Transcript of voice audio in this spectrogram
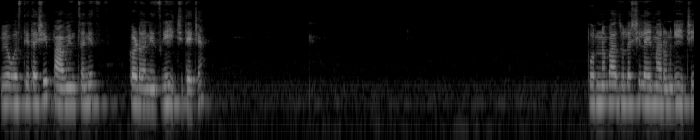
व्यवस्थित अशी पाव इंचानेच कडणीच घ्यायची त्याच्या. पूर्ण बाजूला शिलाई मारून घ्यायची.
